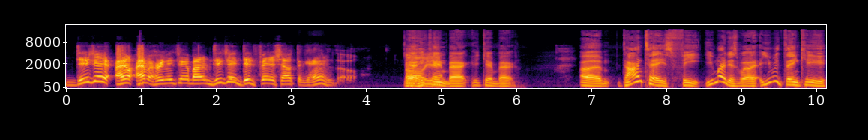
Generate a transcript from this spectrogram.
DJ, I don't, I haven't heard anything about him. DJ did finish out the game though. Yeah, Oh, he yeah. came back. He came back. Um, Donte's feet. You might as well. You would think he.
